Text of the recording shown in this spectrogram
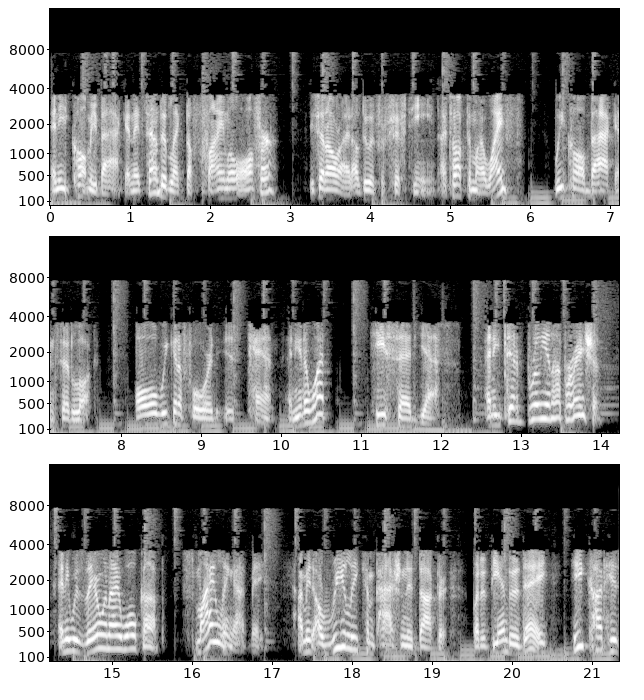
And he called me back and it sounded like the final offer. He said, all right, I'll do it for 15. I talked to my wife. We called back and said, look, all we can afford is 10. And you know what? He said yes. and he did a brilliant operation. And he was there when I woke up, smiling at me. I mean, a really compassionate doctor. But at the end of the day, he cut his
